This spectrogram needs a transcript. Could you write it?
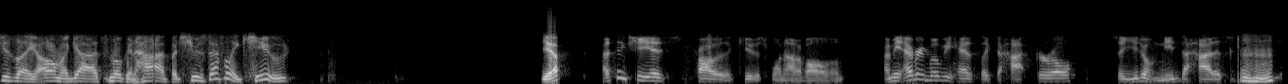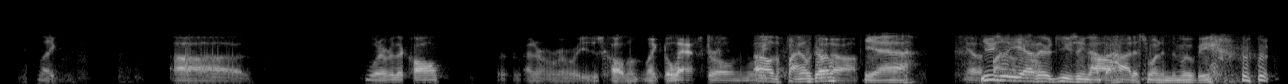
she's like, oh my god, smoking hot, but she was definitely cute. Yep. I think she is probably the cutest one out of all of them. I mean, every movie has like the hot girl, so you don't need the hottest Mhm. like uh whatever they're called. I don't remember what you just called them. Like the last girl in the movie. Oh, the final girl. But, uh, yeah. yeah, Usually, yeah, girl. they're usually not the Um, hottest one in the movie.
